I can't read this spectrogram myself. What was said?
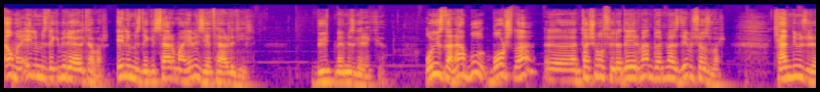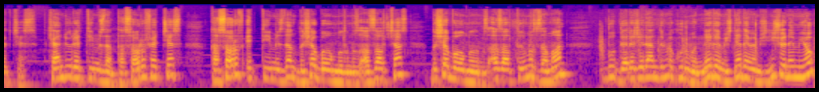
ama elimizdeki bir realite var. Elimizdeki sermayemiz yeterli değil. Büyütmemiz gerekiyor. O yüzden ha bu borçla e, taşıma suyla değirmen dönmez diye bir söz var. Kendimiz üreteceğiz. Kendi ürettiğimizden tasarruf edeceğiz. Tasarruf ettiğimizden dışa bağımlılığımızı azaltacağız. Dışa bağımlılığımızı azalttığımız zaman bu derecelendirme kurumu ne demiş ne dememiş hiç önemi yok.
